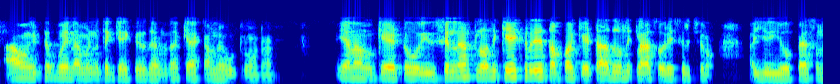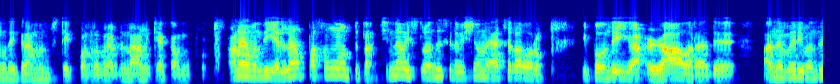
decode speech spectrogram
அவங்க கிட்ட போய் நம்ம என்னத்த கேட்கறது அப்படின்னா கேட்காமலே விட்டுருவோம் நான். ஏன்னா நம்ம கேட்டு ஒரு இது சில நேரத்துல வந்து கேட்கறதே தப்பா கேட்டு அது வந்து கிளாஸ் வரையும் சிரிச்சிரும். ஐயோ பேசும்போதே கிராமர் மிஸ்டேக் பண்றோமே அப்படின்னு நானும் கேட்காம விட்டுரும் ஆனா வந்து எல்லா பசங்களும் அப்படித்தான். சின்ன வயசுல வந்து சில விஷயம் நேச்சுரலா வரும். இப்போ வந்து யா- ழா வராது. அந்த மாதிரி வந்து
